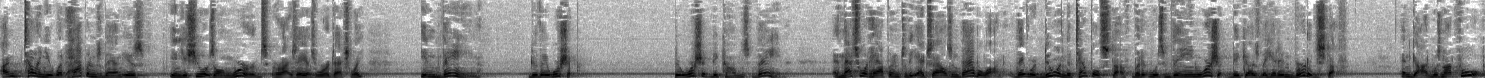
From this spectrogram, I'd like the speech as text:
I'm telling you, what happens then is, in Yeshua's own words, or Isaiah's words actually, in vain do they worship. Their worship becomes vain. And that's what happened to the exiles in Babylon. They were doing the temple stuff, but it was vain worship because they had inverted stuff. And God was not fooled.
